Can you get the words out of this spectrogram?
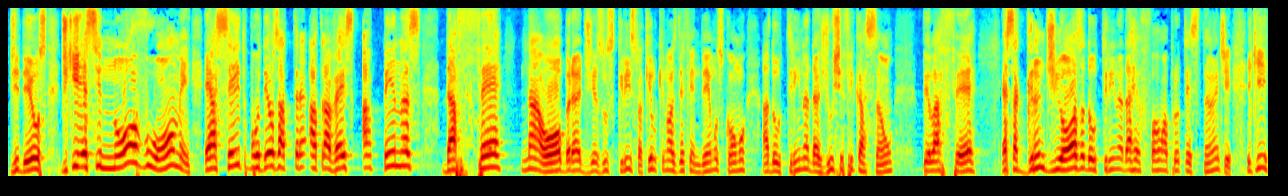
de Deus, de que esse novo homem é aceito por Deus através apenas da fé na obra de Jesus Cristo, aquilo que nós defendemos como a doutrina da justificação pela fé. Essa grandiosa doutrina da reforma protestante e que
